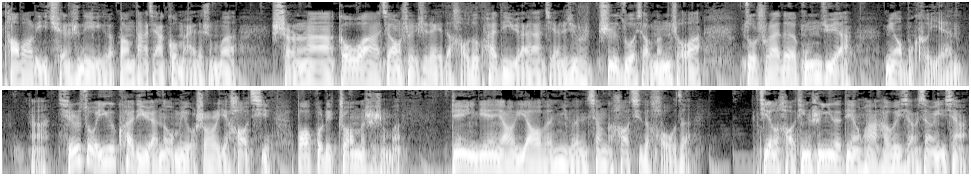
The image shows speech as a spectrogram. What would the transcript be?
淘宝里全是那个帮大家购买的什么绳啊、钩啊、胶水之类的，好多快递员啊，简直就是制作小能手啊，做出来的工具啊，妙不可言啊。其实作为一个快递员呢，我们有时候也好奇，包裹里装的是什么，掂一掂、摇一摇、闻一闻，像个好奇的猴子。接了好听声音的电话，还会想象一下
